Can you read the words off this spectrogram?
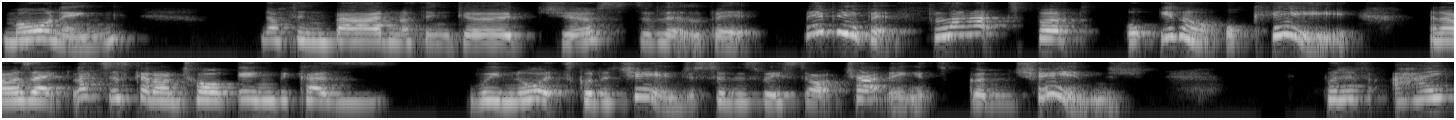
morning, nothing bad, nothing good, just a little bit, maybe a bit flat, but you know, okay. And I was like, let's just get on talking because we know it's going to change as soon as we start chatting. It's going to change. But if I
